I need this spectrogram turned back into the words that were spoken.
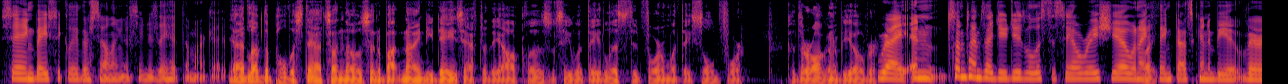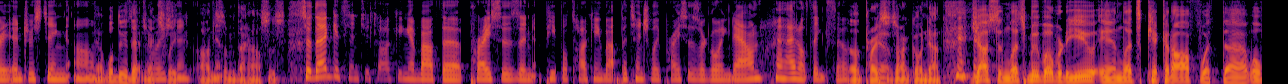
saying basically they're selling as soon as they hit the market. Yeah, I'd love to pull the stats on those in about 90 days after they all close and see what they listed for and what they sold for. Because they're all going to be over. Right, and sometimes I do do the list to sale ratio, and I think that's going to be a very interesting. Um, Yeah, we'll do that next week on Yep. some of the houses. So that gets into talking about the prices and people talking about potentially prices are going down. I don't think so. Uh, the prices aren't going down. Justin, let's move over to you and let's kick it off with. Uh, well,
